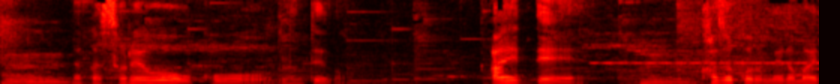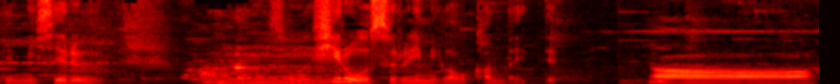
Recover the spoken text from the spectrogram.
ー。うん。なんかそれをこうなんていうの？あえてうん。家族の目の前で見せる、うん。その披露する意味がわかんないってああ、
